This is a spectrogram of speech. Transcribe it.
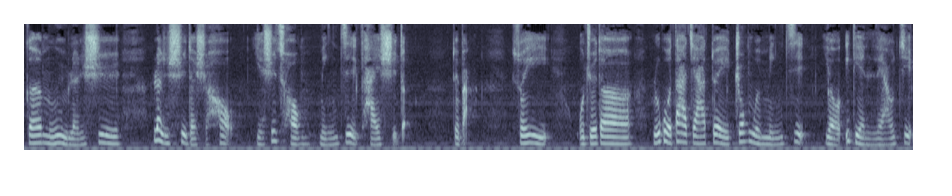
跟母语人士认识的时候，也是从名字开始的，对吧？所以我觉得，如果大家对中文名字有一点了解，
